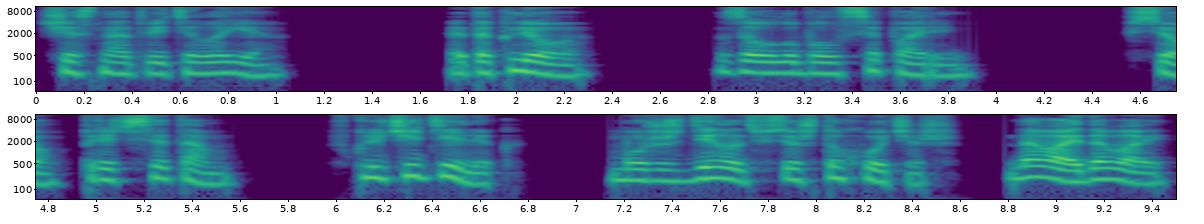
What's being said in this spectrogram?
честно ответила я. Это клево, заулыбался парень. Все, прячься там. Включи телек. Можешь делать все, что хочешь. Давай, давай.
